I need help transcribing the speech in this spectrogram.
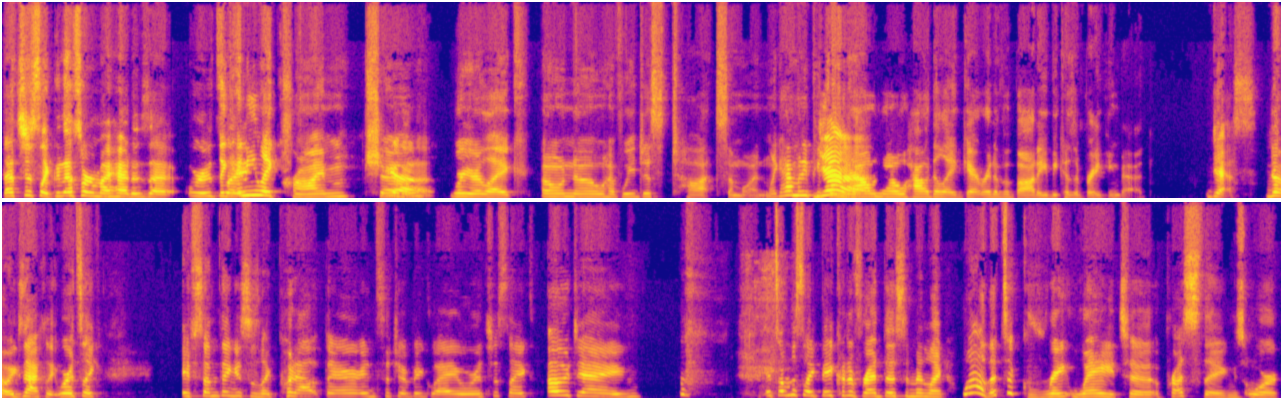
That's just like that's where my head is at. Where it's like, like any like crime show yeah. where you're like, oh no, have we just taught someone? Like how many people yeah. now know how to like get rid of a body because of Breaking Bad? Yes. No, exactly. Where it's like if something is just like put out there in such a big way where it's just like, oh dang, it's almost like they could have read this and been like, wow, that's a great way to oppress things. Or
